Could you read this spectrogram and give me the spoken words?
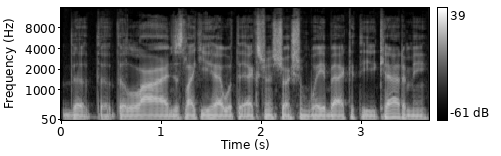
the the, the line, just like you had with the extra instruction way back at the academy.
